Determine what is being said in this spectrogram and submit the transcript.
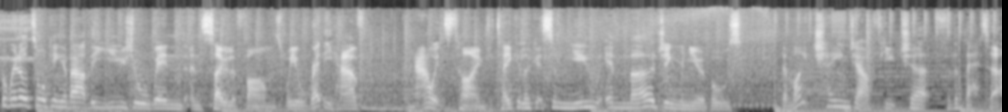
But we're not talking about the usual wind and solar farms we already have. Now it's time to take a look at some new emerging renewables that might change our future for the better.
